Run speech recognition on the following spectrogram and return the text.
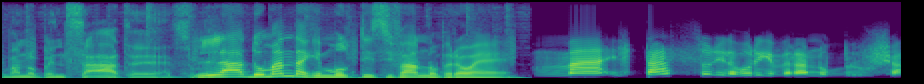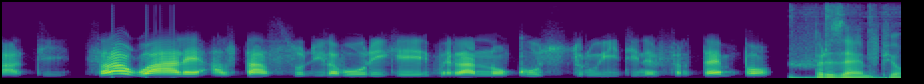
vanno pensate. insomma. La domanda che molti si fanno però è: ma il tasso di lavori che verranno bruciati sarà uguale al tasso di lavori che verranno costruiti nel frattempo? Per esempio,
